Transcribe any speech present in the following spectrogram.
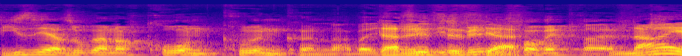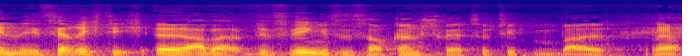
Die sie ja sogar noch kronen, krönen können. Aber ich Das will, ich will ja. nicht vorweggreifen. Nein, ist ja richtig. Äh, aber deswegen ist es auch ganz schwer zu tippen, weil Ja.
